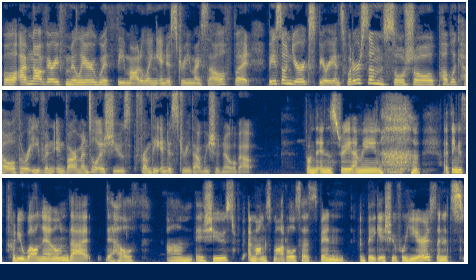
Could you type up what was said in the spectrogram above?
Well, I'm not very familiar with the modeling industry myself, but based on your experience, what are some social, public health, or even environmental issues from the industry that we should know about? from the industry. I mean, I think it's pretty well known that the health um, issues amongst models has been a big issue for years, and it's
